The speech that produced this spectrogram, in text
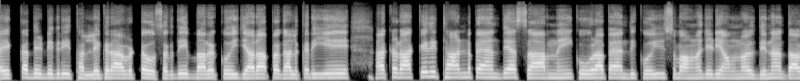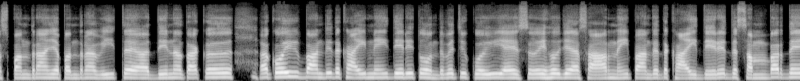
1 ਅੱਧੇ ਡਿਗਰੀ ਥੱਲੇ ਗਿਰਾਵਟ ਹੋ ਸਕਦੀ, ਪਰ ਕੋਈ ਜ਼ਿਆਦਾ ਆਪਾਂ ਗੱਲ ਕਰੀਏ ਕੜਾਕੇ ਦੀ ਠੰਡ ਪੈਣ ਦੇ ਆਸਾਰ ਨਹੀਂ, ਕੋਹਰਾ ਪੈਣ ਦੀ ਕੋਈ ਸੰਭਾਵਨਾ ਜਿਹੜੀ ਆਉਣ ਵਾਲੇ ਦਿਨਾਂ 10 15 ਜਾਂ 15 20 ਦਿਨਾਂ ਤੱਕ ਕੋਈ ਵੀ ਬਣਦੀ ਦਿਖਾਈ ਨਹੀਂ ਦੇ ਰਹੀ, ਧੁੰਦ ਵਿੱਚ ਕੋਈ ਵੀ ਇਸ ਇਹੋ ਜਿਹੇ ਆਸਾਰ ਨਹੀਂ ਪਾਉਂਦੇ ਦਿਖਾਈ ਦੇ ਰਹੇ। ਦਸੰਬਰ ਦੇ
